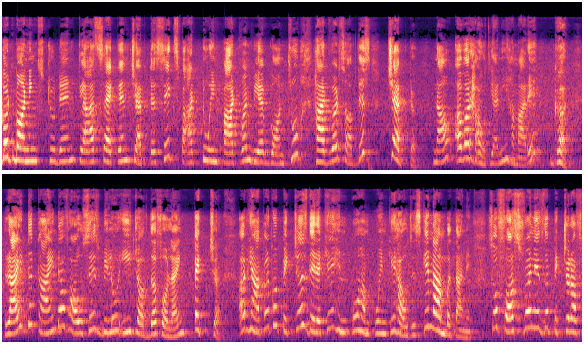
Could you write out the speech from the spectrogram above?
Good morning student class second chapter six part two in part one we have gone through hard words of this chapter now our house यानी हमारे घर right the kind of houses below each of the following picture अब यहाँ पर कोई पिक्चर्स दे रखे हैं, इनको हमको इनके हाउसेज के नाम बताने। So first one is the picture of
